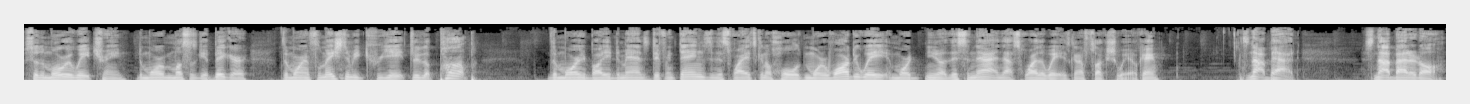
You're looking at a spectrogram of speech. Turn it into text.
So the more we weight train, the more muscles get bigger, the more inflammation we create through the pump, the more your body demands different things. And that's why it's going to hold more water weight and more, you know, this and that. And that's why the weight is going to fluctuate. Okay. It's not bad. It's not bad at all.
